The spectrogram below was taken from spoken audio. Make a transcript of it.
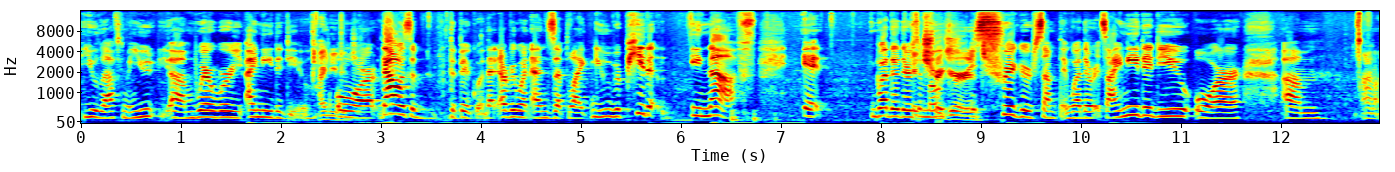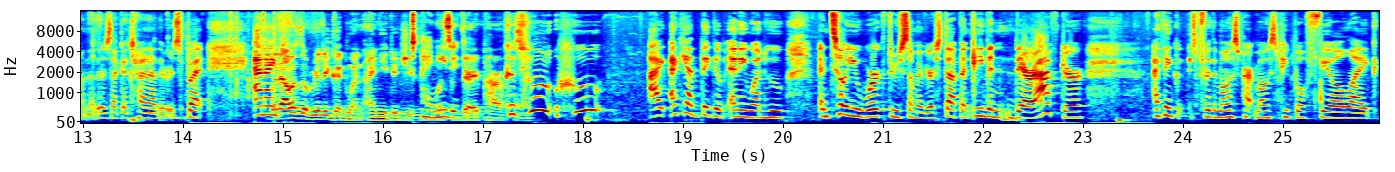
you left me. You um, where were you? I needed you. I needed or that was a, the big one that everyone ends up like you repeat it enough it whether there's It emotion triggers- it triggers something whether it's i needed you or um, I don't know. There's like a ton of others, but and I But that was a really good one. I needed you. I was needed a very powerful. because who who I, I can't think of anyone who until you work through some of your stuff and even Mm-hmm. thereafter, I think for the most part most people feel like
